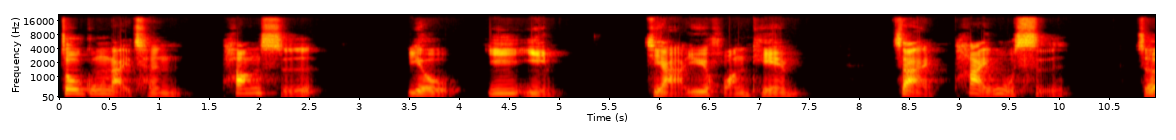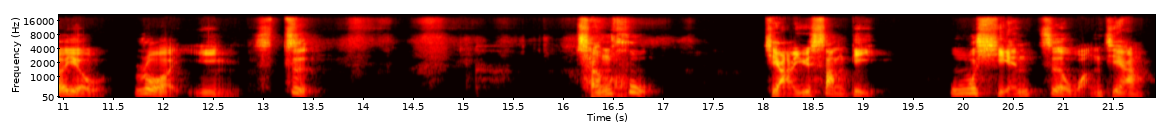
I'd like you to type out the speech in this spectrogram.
周公乃称汤时有伊尹。甲于黄天，在太戊时，则有若隐志。臣户假于上帝，巫贤至王家，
